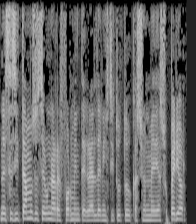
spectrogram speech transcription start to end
necesitamos hacer una reforma integral del Instituto de Educación Media Superior.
